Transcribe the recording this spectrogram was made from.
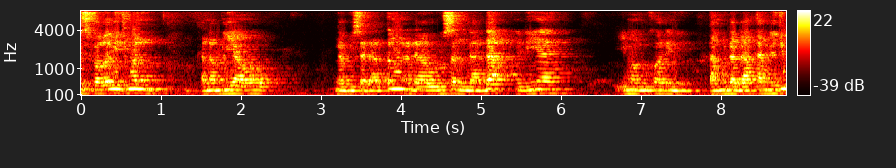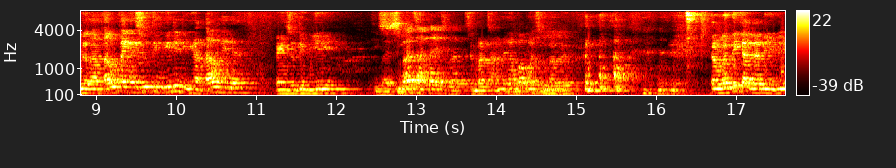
psikologi cuman karena beliau nggak bisa datang ada urusan dadak jadinya Imam Bukhari nih tamu dadakan dia juga nggak tahu pengen syuting gini nih nggak tahu nih dia pengen syuting gini. Sebat santai sebat sebat santai apa apa sebenarnya yang penting kagak di ini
